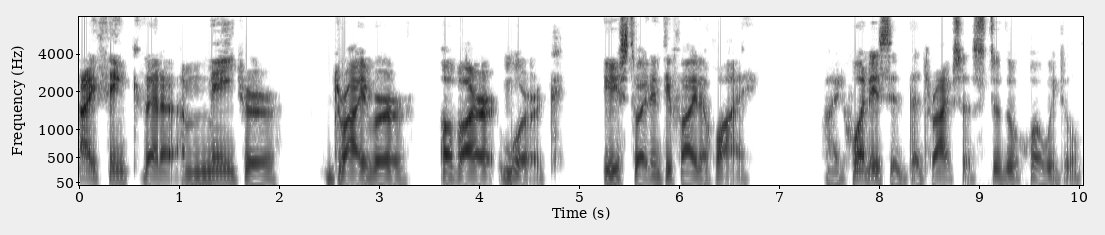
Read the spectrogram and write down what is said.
I think that a, a major driver of our work is to identify the why, right? What is it that drives us to do what we do?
